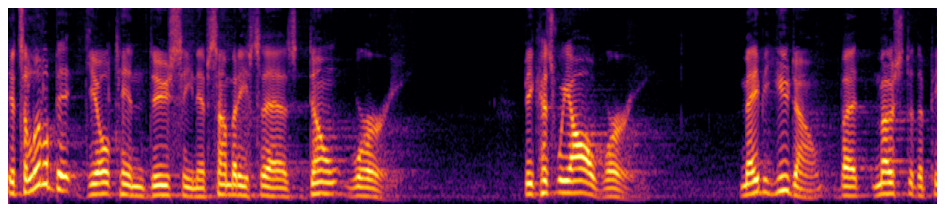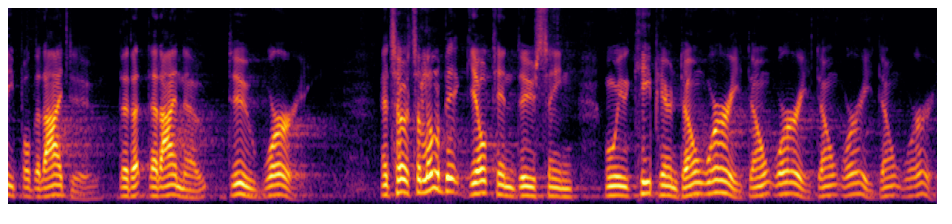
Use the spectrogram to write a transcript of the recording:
it's a little bit guilt inducing if somebody says, Don't worry because we all worry. Maybe you don't, but most of the people that I do, that, that I know, do worry. And so it's a little bit guilt inducing when we keep hearing, don't worry, don't worry, don't worry, don't worry.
